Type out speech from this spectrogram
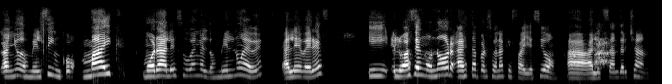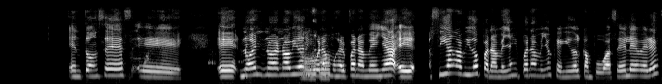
año 2005, Mike Morales sube en el 2009 al Everest y lo hace en honor a esta persona que falleció, a Alexander Chang. Entonces, eh, eh, no, no, ha habido ninguna mujer panameña. Eh, sí han habido panameñas y panameños que han ido al campo base del Everest,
